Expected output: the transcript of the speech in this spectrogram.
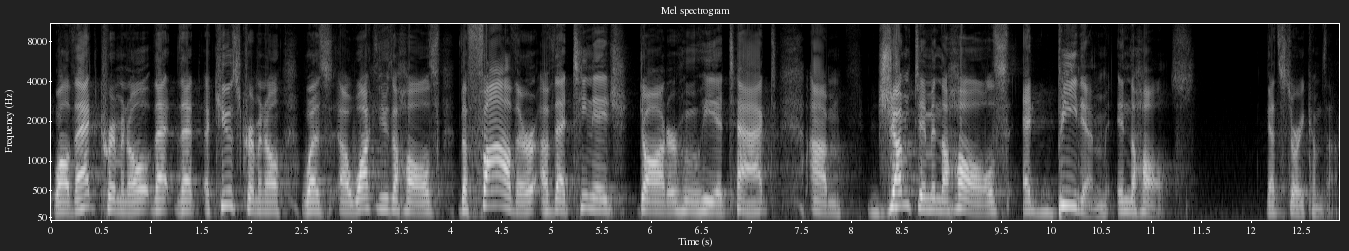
while that criminal, that, that accused criminal, was uh, walking through the halls, the father of that teenage daughter who he attacked um, jumped him in the halls and beat him in the halls. That story comes on.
